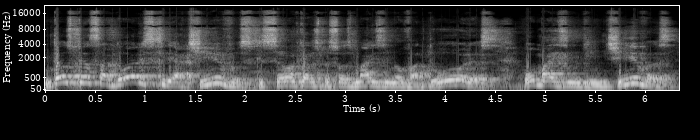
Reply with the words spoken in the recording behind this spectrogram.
Então, os pensadores criativos, que são aquelas pessoas mais inovadoras ou mais inventivas,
